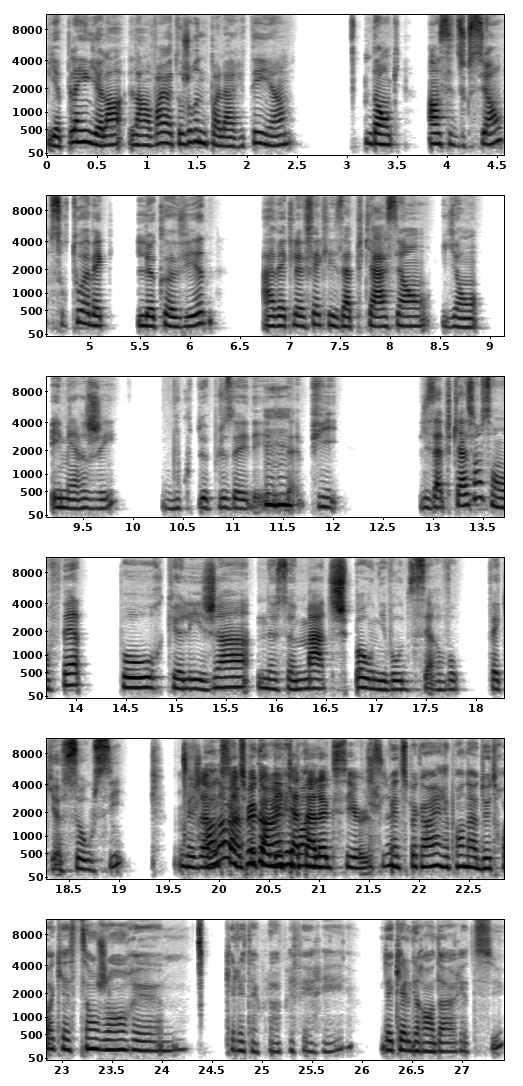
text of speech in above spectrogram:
Il y a plein, il y a l'en- l'envers, il y a toujours une polarité. Hein? Donc, en séduction, surtout avec le COVID, avec le fait que les applications y ont émergé, beaucoup de plus de. de- Mhm. de- puis, les applications sont faites pour que les gens ne se matchent pas au niveau du cerveau. Fait qu'il y a ça aussi. Mais j'avoue Ah non, que c'est mais un tu peu peux quand comme les même répondre. catalogues Sears. là. Mais tu peux quand même répondre à deux, trois questions, genre euh, quelle est ta couleur préférée? De quelle grandeur es-tu?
